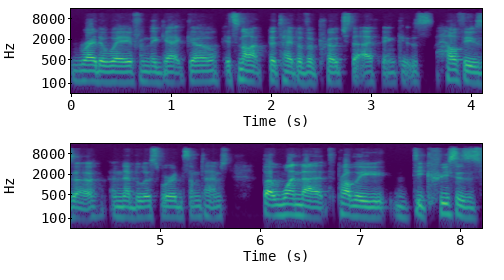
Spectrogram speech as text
right away from the get go. It's not the type of approach that I think is healthy, is a, a nebulous word sometimes, but one that probably decreases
